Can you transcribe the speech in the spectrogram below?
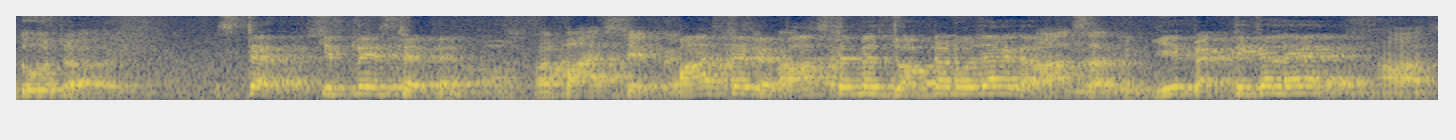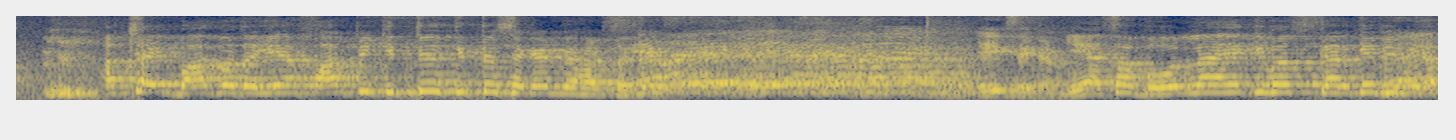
दो स्टेप कितने स्टेप है? पाँच स्टेप है। पाँच स्टेप है। पाँच स्टेप में जॉब डन हो जाएगा? हाँ सर ये प्रैक्टिकल है। हाँ। अच्छा एक बात बताइए एफआरपी कितने कितने सेकंड में हट सकते हैं? एक सेकंड ये ऐसा बोलना है कि बस करके भी मिला।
